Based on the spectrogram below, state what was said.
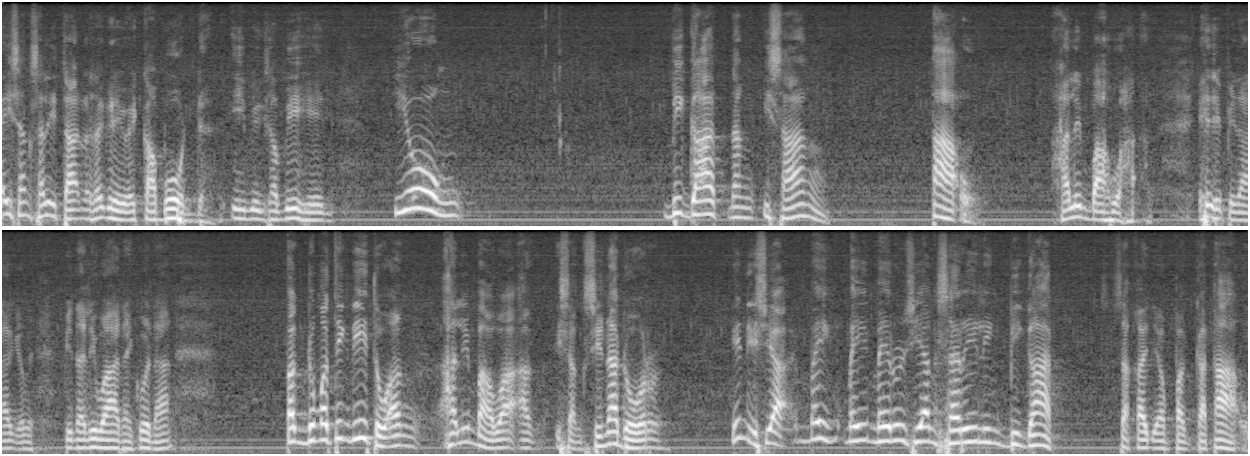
ay isang salita na sa Griego ay kabod. Ibig sabihin, yung bigat ng isang tao. Halimbawa, eh, pinag, pinaliwanag ko na, pag dumating dito ang halimbawa ang isang senador, hindi siya may may mayroon siyang sariling bigat sa kanyang pagkatao.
